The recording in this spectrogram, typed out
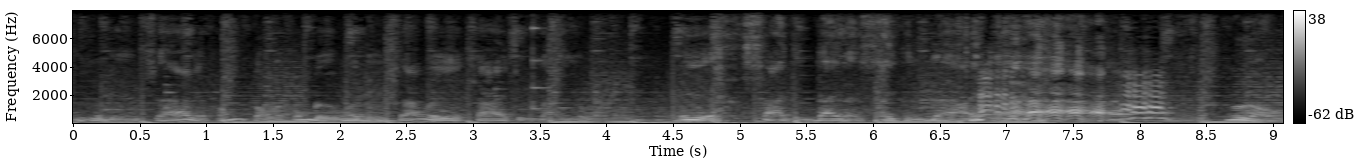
Những cái đường xá là phóng toàn là phóng đường ở đường xá với sai từng đầy luôn cái sai từng đầy là sai từng đài nó lộn.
